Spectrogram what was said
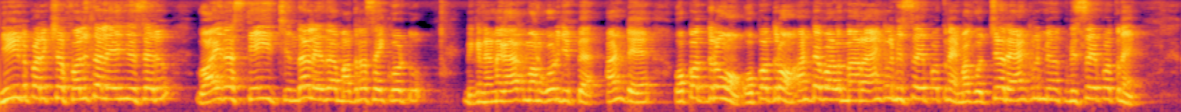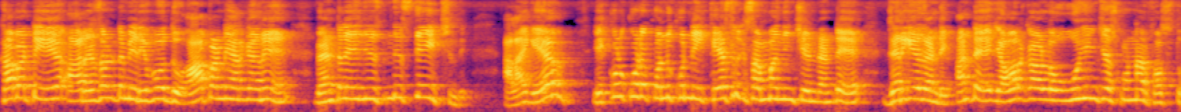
నీటి పరీక్ష ఫలితాలు ఏం చేశారు? వాయిదా స్టే ఇచ్చిందా లేదా మద్రాస్ హైకోర్టు? మీకు నిన్నగాక మనం కూడా చెప్పా. అంటే ఉపద్రవం ఉపద్రవం. అంటే వాళ్ళు మా ర్యాంకులు మిస్ అయిపోతున్నాయి. మాకు వచ్చే ర్యాంకులు మిస్ అయిపోతున్నాయి. కాబట్టి ఆ రిజల్ట్ మీరు ఇవ్వద్దు. ఆపండి అనగానే వెంటనే ఏం చేసింది స్టే ఇచ్చింది. అలాగే ఇక్కడ కూడా కొన్ని కొన్ని కేసులకు సంబంధించి ఏంటంటే జరిగేదండి. అంటే ఎవరికాళ్ళు ఊహించేసుకున్నారు ఫస్ట్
